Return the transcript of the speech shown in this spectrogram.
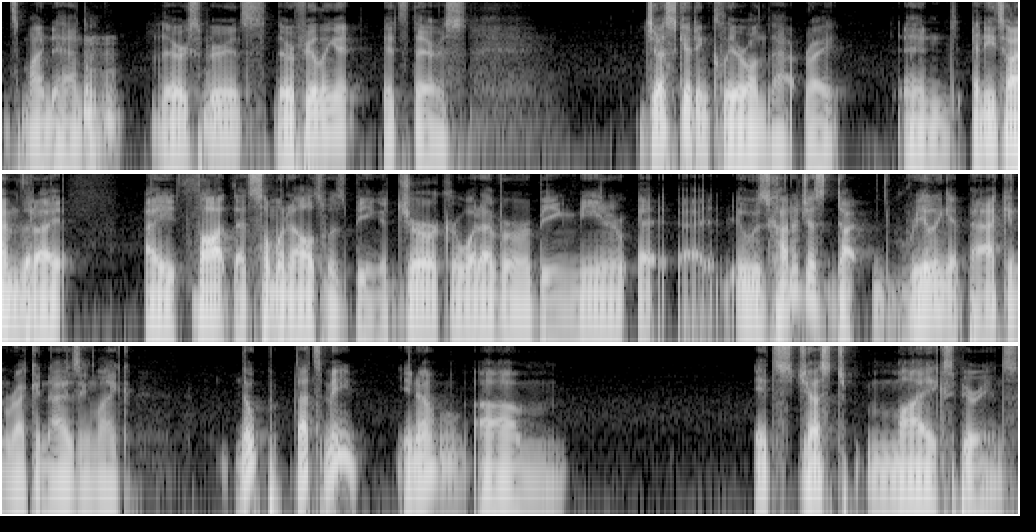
It's mine to handle. Mhm. Their experience, they're feeling it, it's theirs. Just getting clear on that, right? And anytime that I I thought that someone else was being a jerk or whatever or being mean or uh, uh, it was kind of just di- reeling it back and recognizing like nope, that's me, you know? Um it's just my experience.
